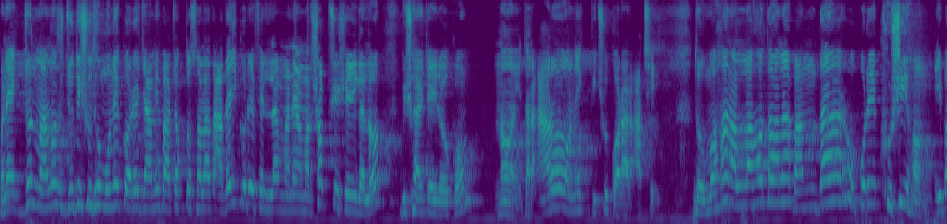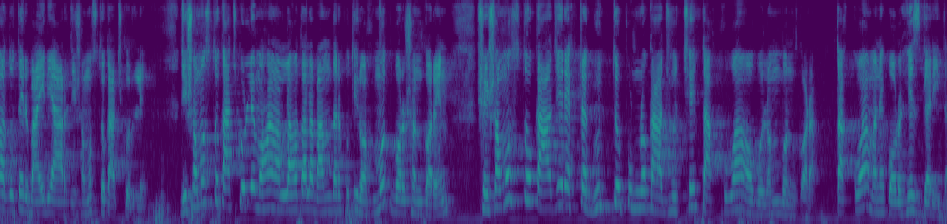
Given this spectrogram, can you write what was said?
মানে একজন মানুষ যদি শুধু মনে করে যে আমি পাচক্ত সলাৎ আদায় করে ফেললাম মানে আমার সব শেষ হয়ে গেল, বিষয়টা এরকম নয়। তার আরও অনেক কিছু করার আছে। তো মহান আল্লাহ তাআলা বান্দার উপরে খুশি হন ইবাদতের বাইরে আর যে সমস্ত কাজ করলে। যে সমস্ত কাজ করলে মহান আল্লাহ তাআলা বান্দার প্রতি রহমত বর্ষণ করেন সেই সমস্ত কাজের একটা গুরুত্বপূর্ণ কাজ হচ্ছে তাকওয়া অবলম্বন করা। তাকওয়া মানে পরহেজগারিতা।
